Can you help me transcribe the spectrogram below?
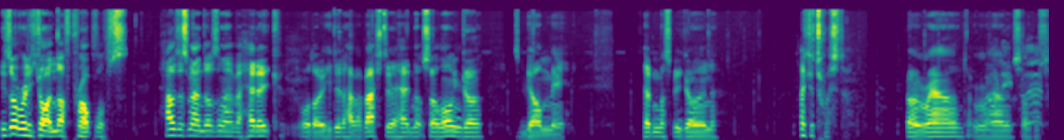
He's already got enough problems. How this man doesn't have a headache, although he did have a bash to the head not so long ago, is beyond me. His head must be going like a twister. Going round and round in circles.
